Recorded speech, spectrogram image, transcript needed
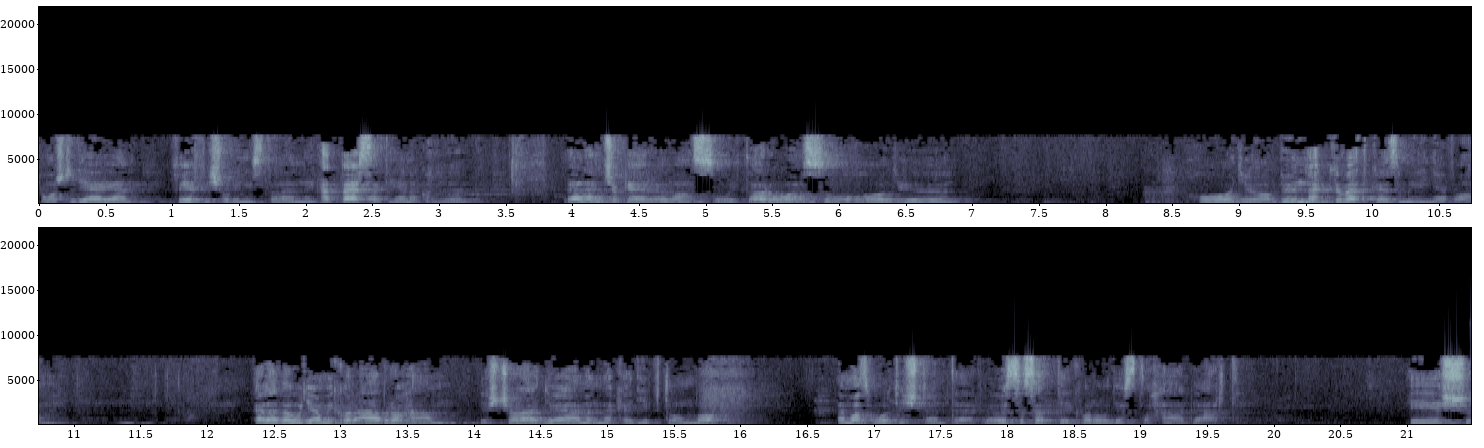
ha most ugye ilyen férfi soviniszta lennék, hát persze hát ilyenek a nők. De nem csak erről van szó. Itt arról van szó, hogy, hogy a bűnnek következménye van. Eleve ugye, amikor Ábrahám és családja elmennek Egyiptomba, nem az volt Isten terve. Összeszedték valahogy ezt a hágárt. És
